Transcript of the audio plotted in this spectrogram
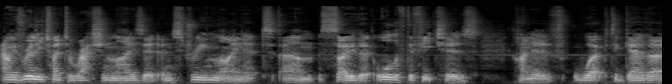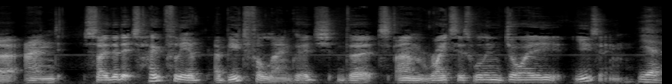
and we've really tried to rationalize it and streamline it um, so that all of the features kind of work together and so that it's hopefully a, a beautiful language that um, writers will enjoy using. Yeah,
